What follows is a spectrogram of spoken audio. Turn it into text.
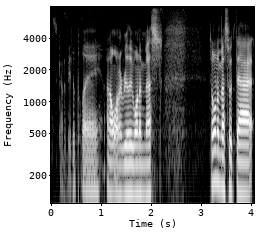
It's gotta be the play. I don't want to really want to mess... Don't want to mess with that.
